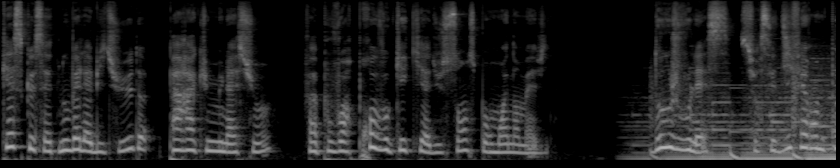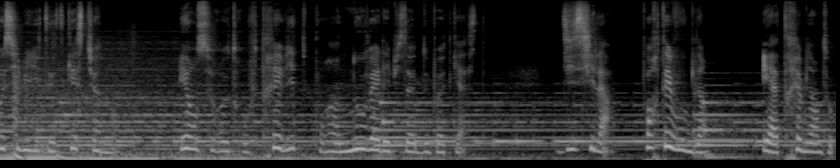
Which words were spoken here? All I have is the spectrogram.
Qu'est-ce que cette nouvelle habitude, par accumulation, va pouvoir provoquer qui a du sens pour moi dans ma vie? Donc je vous laisse sur ces différentes possibilités de questionnement et on se retrouve très vite pour un nouvel épisode de podcast. D'ici là, portez-vous bien et à très bientôt.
